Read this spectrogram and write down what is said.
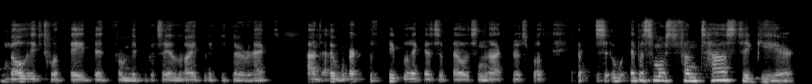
acknowledge what they did for me because they allowed me to direct. And I worked with people like Isabel as an actress, but it was, it was the most fantastic year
